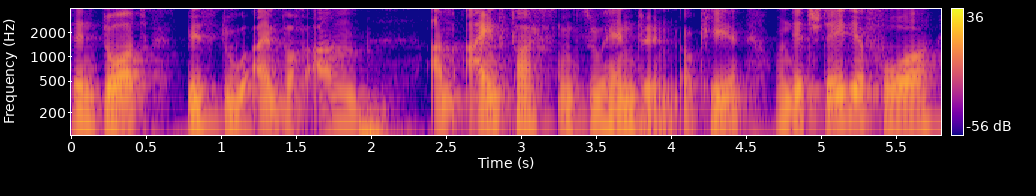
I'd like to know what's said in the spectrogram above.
denn dort bist du einfach am, am einfachsten zu handeln, okay? Und jetzt stell dir vor,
